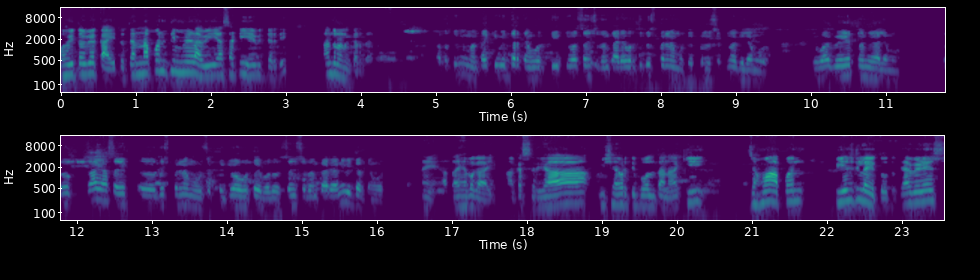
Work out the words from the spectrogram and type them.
भवितव्य काय? तर त्यांना पण ती मिळावी यासाठी हे विद्यार्थी आंदोलन करतात. आता तुम्ही म्हणताय की विद्यार्थ्यांवरती किंवा संशोधन कार्यावरती दुष्परिणाम होतो फेलोशिप न दिल्यामुळे किंवा वेळेत न मिळाल्यामुळे. तर काय असा एक दुष्परिणाम होऊ शकतो किंवा होतोय बरोबर संशोधन कार्य आणि विद्यार्थ्यांवर? नाही आता हे बघा आकाश सर या विषयावरती बोलताना की जेव्हा आपण पीएच डीला येतो तर त्यावेळेस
